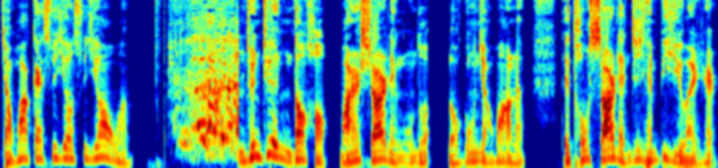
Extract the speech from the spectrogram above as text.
讲话该睡觉睡觉啊。你说你这你倒好，晚上十二点工作，老公讲话了，得头十二点之前必须完事儿。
